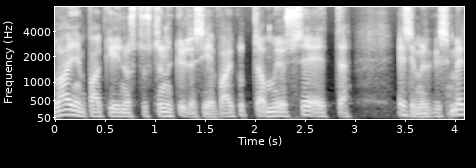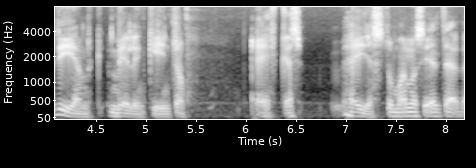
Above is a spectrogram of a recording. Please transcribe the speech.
laajempaa kiinnostusta, niin kyllä siihen vaikuttaa myös se, että esimerkiksi median mielenkiinto ehkä heijastumana sieltä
